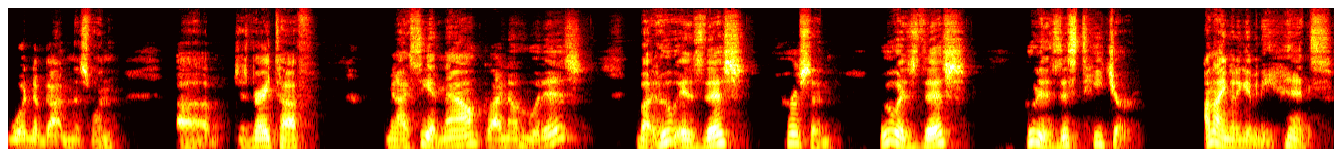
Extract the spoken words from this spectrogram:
Wouldn't have gotten this one. Uh, just very tough. I mean, I see it now because I know who it is. But who is this person? Who is this? Who is this teacher? I'm not even going to give any hints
